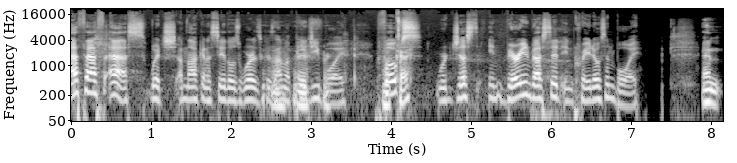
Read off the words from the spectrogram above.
FFS, which I'm not going to say those words because I'm Oh, a PG fair. boy. Folks were just in very invested in Kratos and Boy. And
